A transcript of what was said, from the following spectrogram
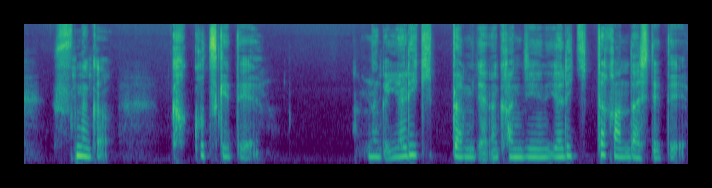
なんか、かっこつけて、なんかやりきったみたいな感じ、やりきった感出してて、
